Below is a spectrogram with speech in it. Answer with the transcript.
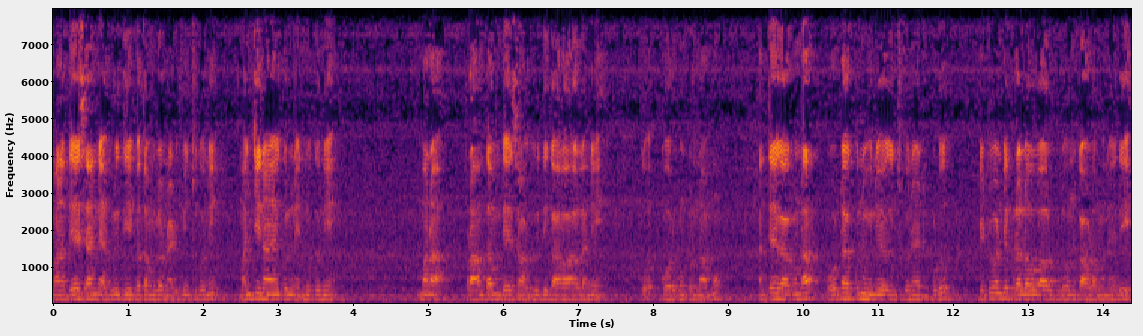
మన దేశాన్ని అభివృద్ధి పథంలో నడిపించుకొని మంచి నాయకులను ఎన్నుకొని మన ప్రాంతం దేశం అభివృద్ధి కావాలని కో- కోరుకుంటున్నాము. అంతేకాకుండా ఓటు హక్కును వినియోగించుకునేటప్పుడు ఎటువంటి ప్రలోభాలకు లోను కావడం అనేది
